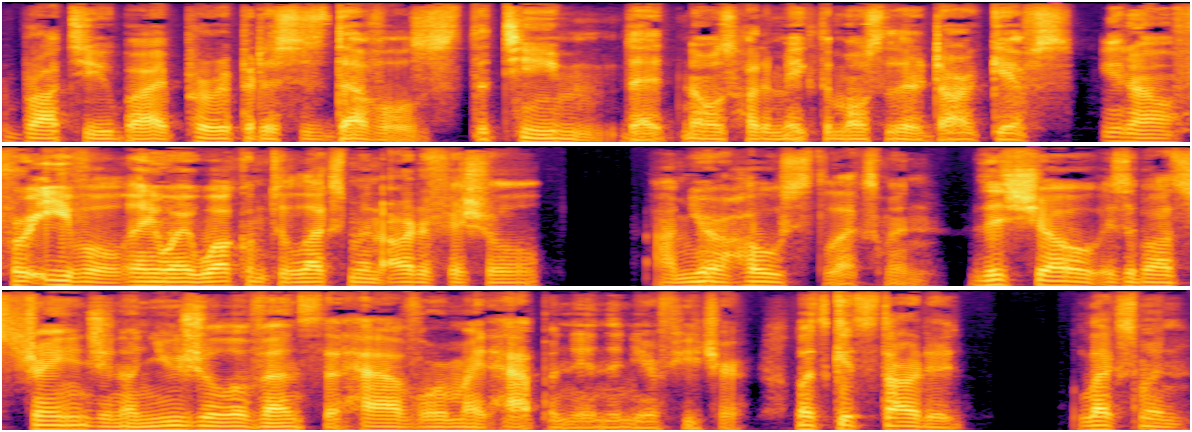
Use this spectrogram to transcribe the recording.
Brought to you by Peripetus's Devils, the team that knows how to make the most of their dark gifts. You know, for evil. Anyway, welcome to Lexman Artificial. I'm your host, Lexman. This show is about strange and unusual events that have or might happen in the near future. Let's get started. Lexman,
